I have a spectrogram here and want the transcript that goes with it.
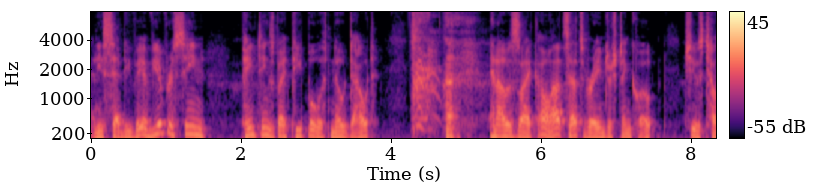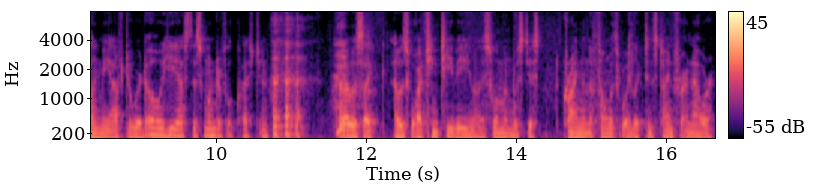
And he said have you ever seen paintings by people with no doubt and i was like oh that's that's a very interesting quote she was telling me afterward oh he asked this wonderful question but I was like, I was watching TV. And this woman was just crying on the phone with Roy Lichtenstein for an hour.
